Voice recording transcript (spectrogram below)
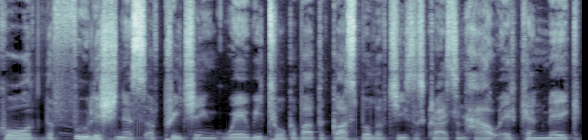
called The Foolishness of Preaching, where we talk about the gospel of Jesus Christ and how it can make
